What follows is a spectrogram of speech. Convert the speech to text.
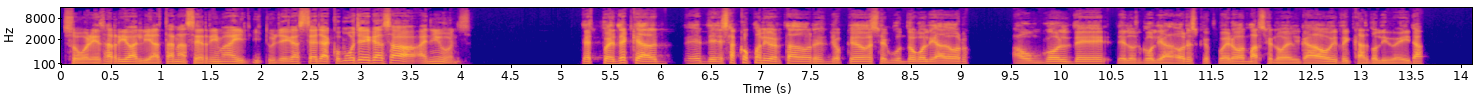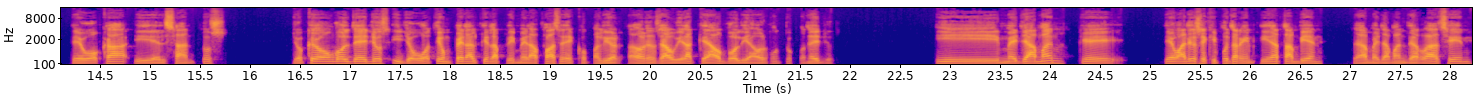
sobre esa rivalidad tan acérrima y, tú llegaste allá. ¿Cómo llegas a, a? Después de quedar eh, de esa Copa Libertadores, yo quedo de segundo goleador a un gol de los goleadores que fueron Marcelo Delgado y Ricardo Oliveira de Boca y del Santos. Yo quedo a un gol de ellos y yo boté un penalti en la primera fase de Copa Libertadores. O sea, hubiera quedado goleador junto con ellos. Y me llaman que de varios equipos de Argentina también. O sea, me llaman de Racing,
